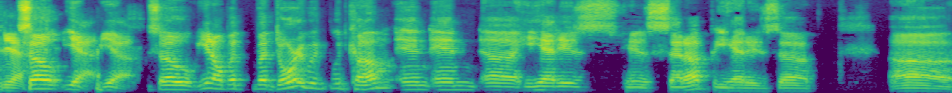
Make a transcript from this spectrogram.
Yeah. So yeah, yeah. So you know, but but Dory would would come and and uh, he had his his setup. He had his uh, uh,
